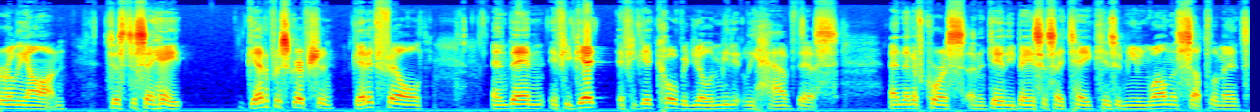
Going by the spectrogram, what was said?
early on just to say, hey, get a prescription, get it filled, and then if you get if you get COVID, you'll immediately have this. And then, of course, on a daily basis, I take his immune wellness supplement,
